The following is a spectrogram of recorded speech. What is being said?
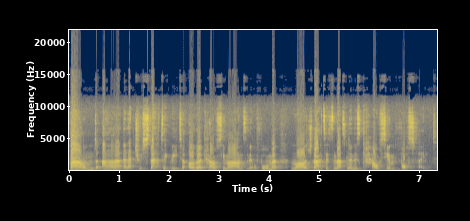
bound uh, electrostatically to other calcium ions, and it will form a large lattice, and that's known as calcium phosphate.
